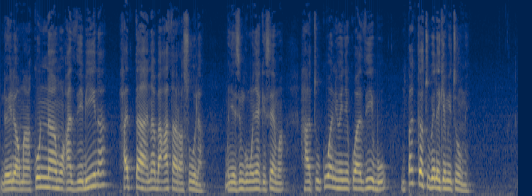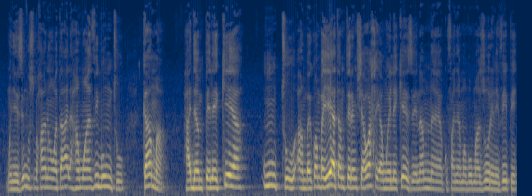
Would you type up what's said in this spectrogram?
Ndio ile wa makunna muadhibina hata nab'atha rasula. Mwenyezi Mungu mwenyewe akisema hatukuwa ni wenye kuadhibu mpaka tupeleke mitume. Mwenyezi mungu subhanahu wa taala hamwadhibu mtu kama hajampelekea mtu ambaye kwamba yeye atamteremsha wahi amwelekeze namna ya kufanya mambo mazuri ni vipi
